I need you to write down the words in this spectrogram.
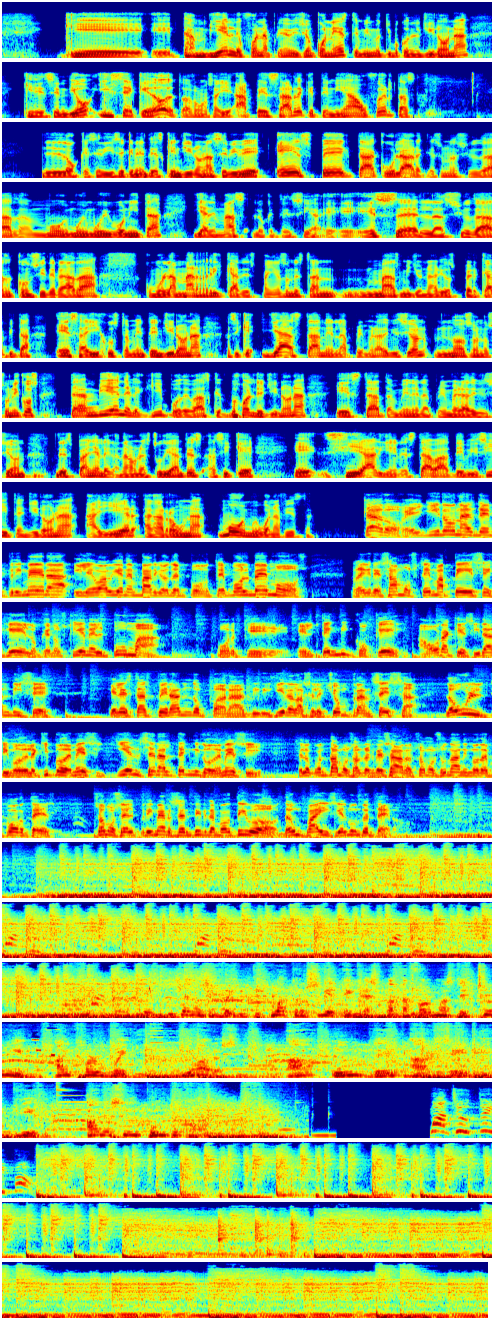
que eh, también le fue en la primera división con este mismo equipo, con el Girona, que descendió y se quedó de todas formas ahí, a pesar de que tenía ofertas. Lo que se dice, Kenneth, es que en Girona se vive espectacular, que es una ciudad muy, muy, muy bonita y además, lo que te decía, e- e- es eh, la ciudad considerada como la más rica de España, es donde están más millonarios per cápita, es ahí justamente en Girona, así que ya están en la primera división, no son los únicos, también el equipo de básquetbol de Girona está también en la primera división de España, le ganaron a estudiantes, así que eh, si alguien estaba de visita en Girona, ayer agarró una muy, muy buena fiesta. Claro, el Girona es de primera y le va bien en varios deportes. Volvemos, regresamos, tema PSG, lo que nos tiene el Puma, porque el técnico qué, ahora que Zidane dice que él está esperando para dirigir a la selección francesa, lo último del equipo de Messi, ¿quién será el técnico de Messi? Se lo contamos al regresar, somos Unánimo Deportes, somos el primer sentir deportivo de un país y el mundo entero. Escúchanos 24-7 en las plataformas de TuneIn, iHeartRadio y Odyssey. A-U-D-A-C-Y. Odyssey.com. One, two, three, four.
